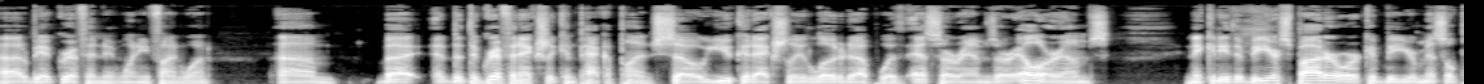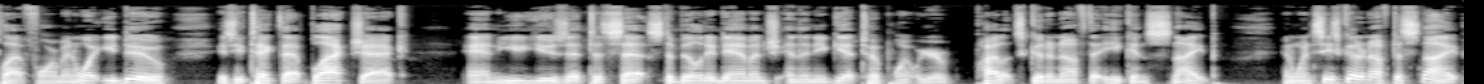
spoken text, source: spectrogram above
uh, it'll be a griffin and when you find one um, but but the griffin actually can pack a punch so you could actually load it up with srms or lrms and it could either be your spotter or it could be your missile platform and what you do is you take that blackjack and you use it to set stability damage, and then you get to a point where your pilot's good enough that he can snipe. And once he's good enough to snipe,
